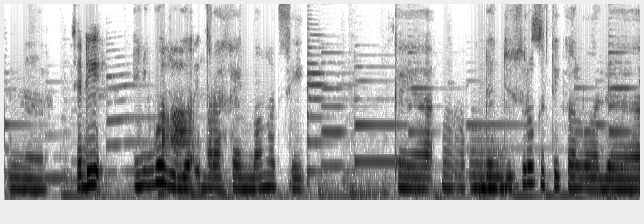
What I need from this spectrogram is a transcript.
Bener. jadi Ini gue Ah, juga itu. ngerasain banget sih. Kayak mm, dan justru ketika lo ada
